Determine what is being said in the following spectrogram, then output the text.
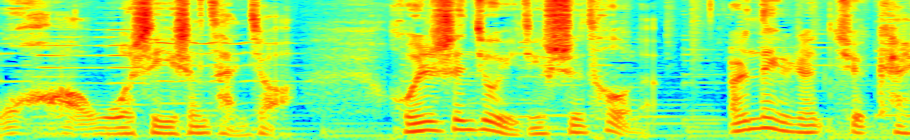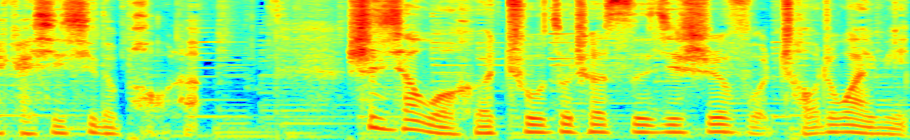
哇！我是一声惨叫，浑身就已经湿透了，而那个人却开开心心的跑了。剩下我和出租车司机师傅朝着外面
